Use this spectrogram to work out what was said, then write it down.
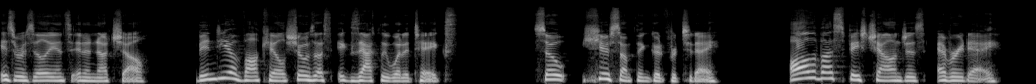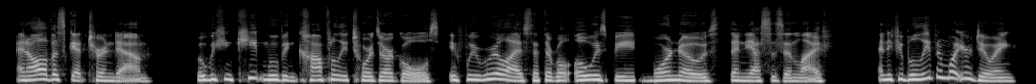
is resilience in a nutshell. Bindya Vakil shows us exactly what it takes. So here's something good for today. All of us face challenges every day, and all of us get turned down. But we can keep moving confidently towards our goals if we realize that there will always be more no's than yeses in life. And if you believe in what you're doing,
